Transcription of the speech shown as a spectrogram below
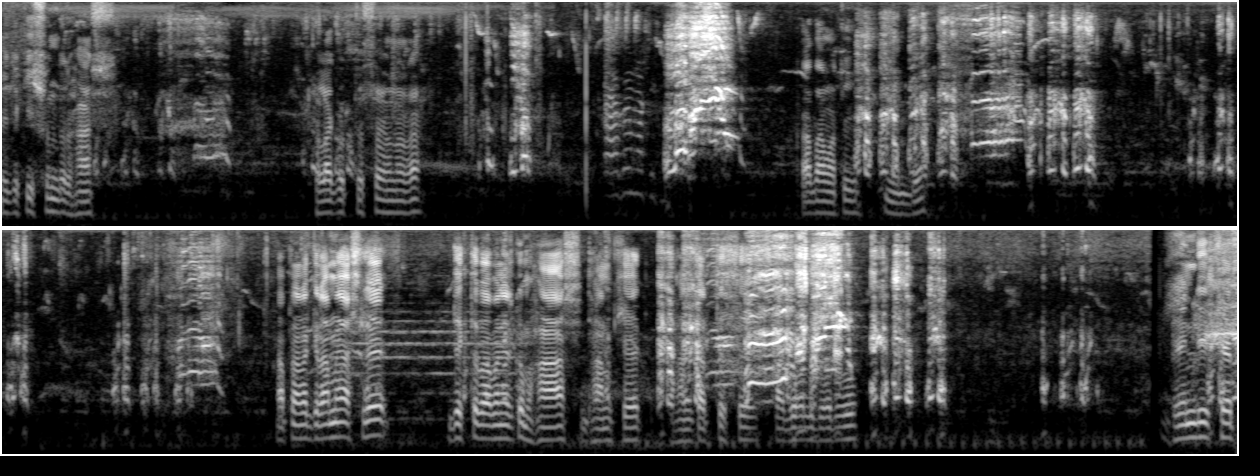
এই যে কি সুন্দর হাঁস। খেলা করতেছে ওনারা। কাদা মাটির মধ্যে। আপনারা গ্রামে আসলে দেখতে পাবেন এরকম হাঁস, ধান ক্ষেত, ধান কাটতেছে, ছাগল, গরু। ভেন্ডি ক্ষেত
